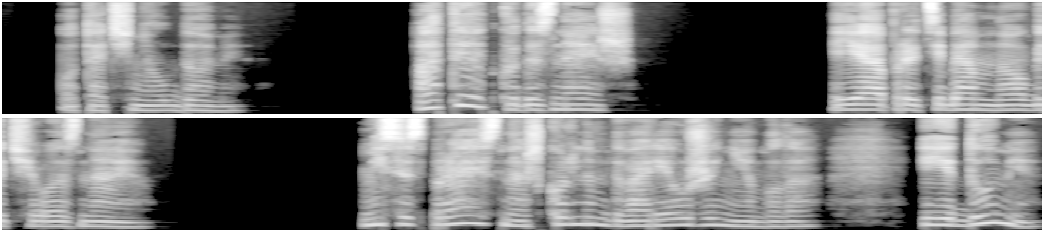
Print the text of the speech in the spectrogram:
— уточнил Доми. «А ты откуда знаешь?» «Я про тебя много чего знаю». Миссис Прайс на школьном дворе уже не было, и Доми,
